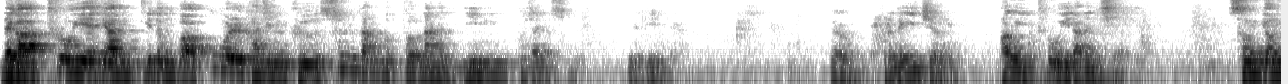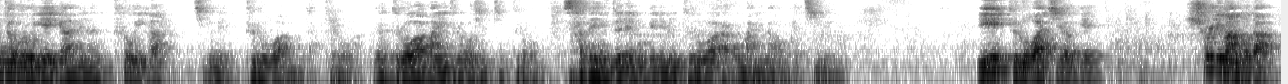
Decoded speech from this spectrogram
내가 트로이에 대한 믿음과 꿈을 가진 그 순간부터 나는 이미 부자였습니다. 이렇게 얘기합니다. 여러분, 그런데 이 지역에, 바로 이 트로이라는 지역에, 성경적으로 얘기하면은 트로이가 지금의 드로아입니다. 드로아. 드로아 많이 들어보셨죠? 드로아. 사도행전에 보게 되면 드로아라고 많이 나옵니다. 지명. 이 드로아 지역에 슐리만보다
